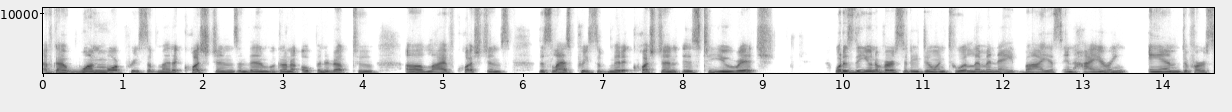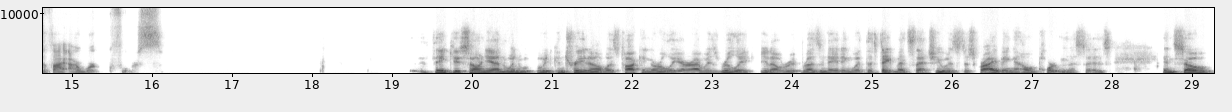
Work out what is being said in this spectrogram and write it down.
I've got one more pre-submitted questions and then we're going to open it up to uh, live questions. This last pre-submitted question is to you, Rich. What is the university doing to eliminate bias in hiring and diversify our workforce? Thank you, Sonya. And when when Katrina was talking earlier, I was really, you know, re resonating with the statements that she was describing and how important this is. And so,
